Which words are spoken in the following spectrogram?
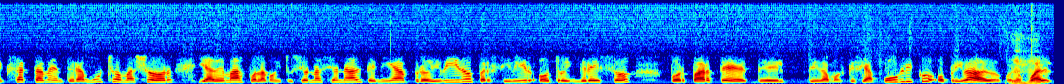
Exactamente, era mucho mayor y además por la Constitución Nacional tenía prohibido percibir otro ingreso por parte del digamos, que sea público o privado, con lo cual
